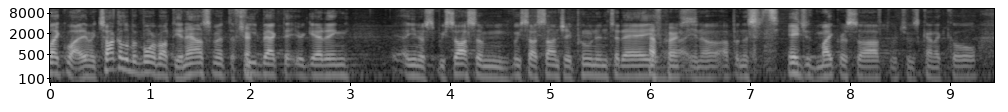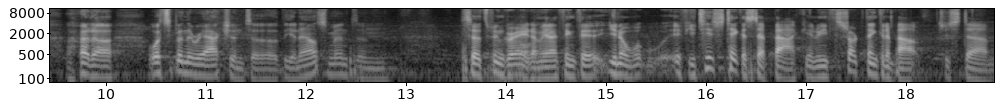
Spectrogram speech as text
like what? I mean, talk a little bit more about the announcement, the sure. feedback that you're getting. Uh, you know, we saw some, we saw Sanjay Poonen today. Of course. Uh, you know, up on the stage with Microsoft, which was kind of cool. But uh, what's been the reaction to the announcement and so it's been great. I mean, I think that, you know, if you just take a step back and you start thinking about just um,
